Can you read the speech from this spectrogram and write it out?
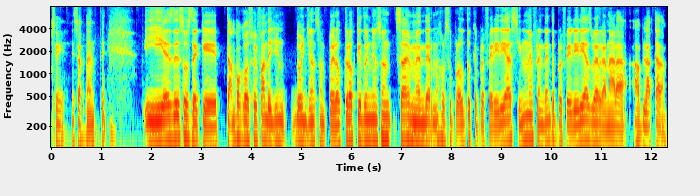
Sí, exactamente. Y es de esos de que tampoco soy fan de Dwayne Johnson, pero creo que Dwayne Johnson sabe vender mejor su producto que preferirías, si en un enfrentamiento preferirías ver ganar a, Black Adam.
